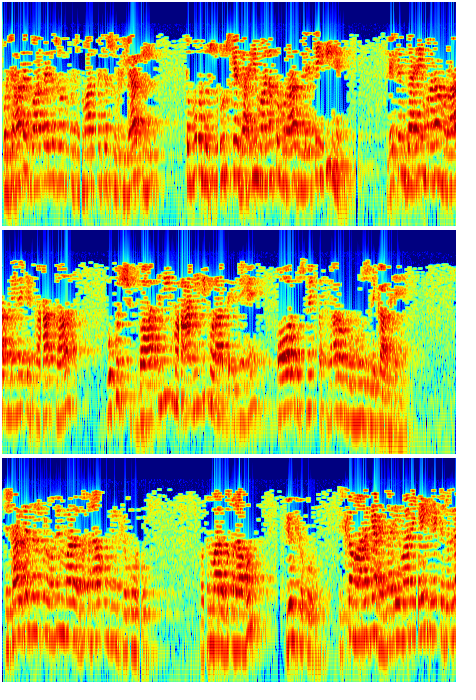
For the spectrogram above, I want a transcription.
اور جہاں تک بات ہے جماعت میں سے صوفیاء کی، تو وہ نصوص کے ظاہری معنی تو مراد لیتے ہی ہیں۔ لیکن ظاہری معنی مراد لینے کے ساتھ ساتھ وہ کچھ باطنی معانی بھی مراد لیتے ہیں۔ اور اس میں اسرار اور رموز نکالتے ہیں۔ مثال کے طور پر ہمیں ہمارا زخنا ہوں شکور ہمیں ہمارا زخنا ہوں یون شکور اس کا معنی کیا ہے؟ ظاہری معنی یہی ہے کہ جو اللہ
